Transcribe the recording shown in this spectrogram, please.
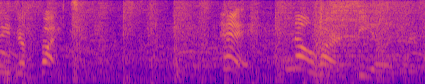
Ready to fight. Hey, no hard feelings.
